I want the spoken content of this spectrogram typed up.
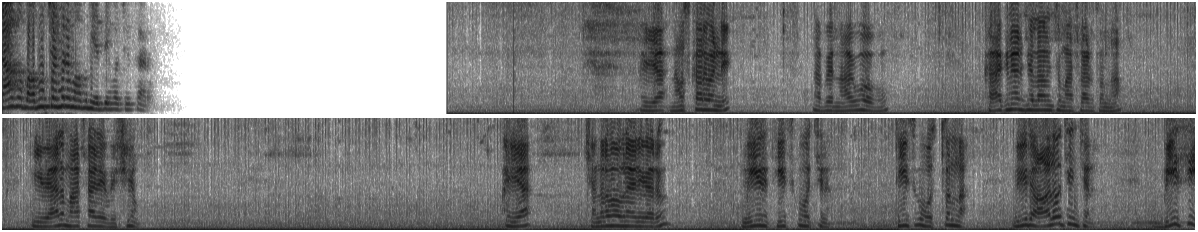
నాగబాబు చంద్రబాబుని ఎద్దేవా చేశారు. అయ్యా నమస్కారం అండి నా పేరు నాగబాబు. కాకినాడ జిల్లా నుంచి మాట్లాడుతున్నా. ఈవేళ మాట్లాడే విషయం అయ్యా చంద్రబాబు నాయుడు గారు మీరు తీసుకువచ్చిన తీసుకువస్తున్న మీరు ఆలోచించిన బీసీ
